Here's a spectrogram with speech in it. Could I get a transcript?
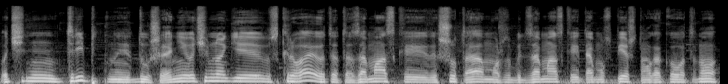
очень трепетные души. Они очень многие скрывают это за маской шута, может быть, за маской там успешного какого-то. Но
